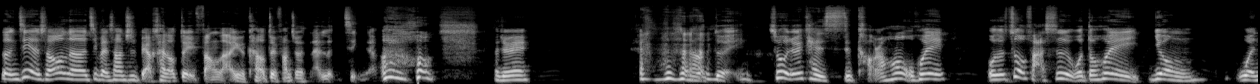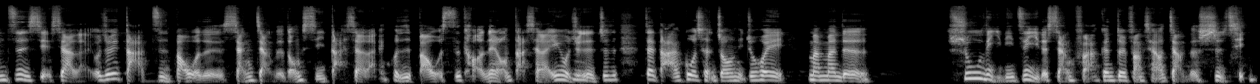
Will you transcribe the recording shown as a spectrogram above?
冷静的时候呢，基本上就是不要看到对方啦，因为看到对方就很难冷静这样。我就会，啊，对，所以我就会开始思考，然后我会我的做法是我都会用文字写下来，我就会打字把我的想讲的东西打下来，或者是把我思考的内容打下来，因为我觉得就是在打的过程中，你就会慢慢的梳理你自己的想法跟对方想要讲的事情。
